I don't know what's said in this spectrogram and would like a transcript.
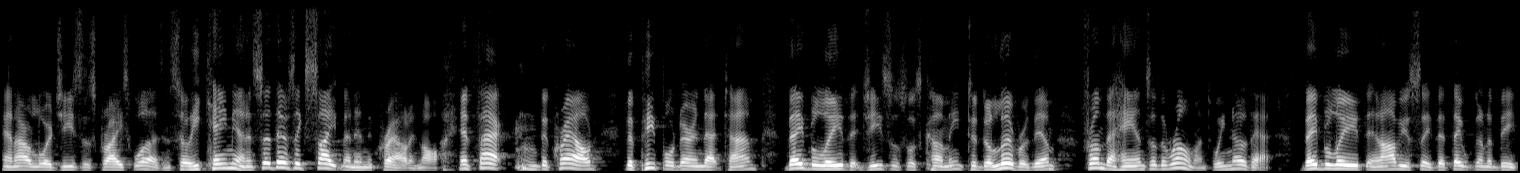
and our Lord Jesus Christ was. And so he came in. And so there's excitement in the crowd and all. In fact, the crowd the people during that time, they believed that Jesus was coming to deliver them from the hands of the Romans. We know that. They believed, and obviously, that they were going to be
